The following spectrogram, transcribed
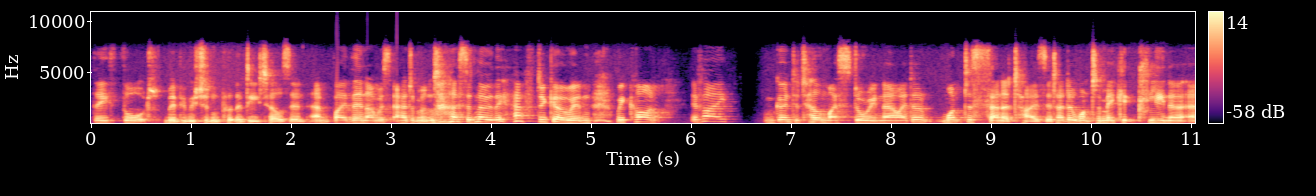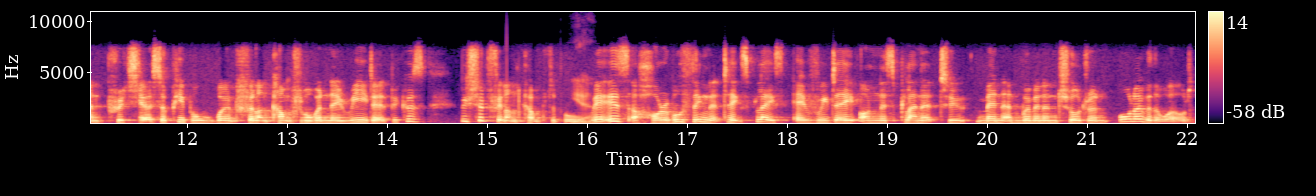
they thought maybe we shouldn't put the details in and by then i was adamant i said no they have to go in we can't if i am going to tell my story now i don't want to sanitize it i don't want to make it cleaner and prettier so people won't feel uncomfortable when they read it because we should feel uncomfortable yeah. it is a horrible thing that takes place every day on this planet to men and women and children all over the world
